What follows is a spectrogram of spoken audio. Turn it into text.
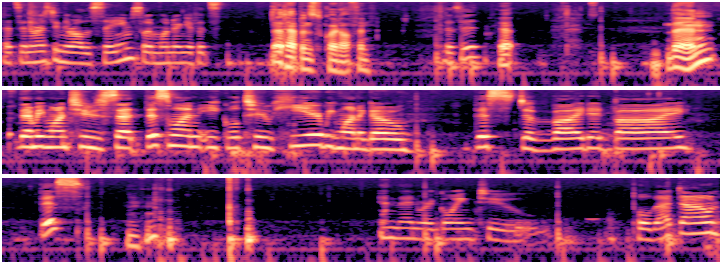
That's interesting. They're all the same, so I'm wondering if it's, That happens quite often. does it? Yeah. Then Then we want to set this one equal to here. We want to go this divided by this. Mhm. And then we're going to pull that down.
